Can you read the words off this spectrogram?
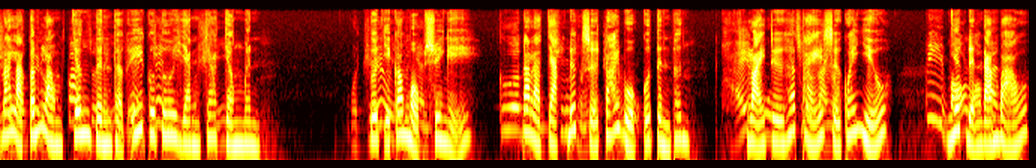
Đó là tấm lòng chân tình thật ý của tôi dành cho chồng mình tôi chỉ có một suy nghĩ. Đó là chặt đứt sự trói buộc của tình thân. Loại trừ hết thảy sự quấy nhiễu, nhất định đảm bảo.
